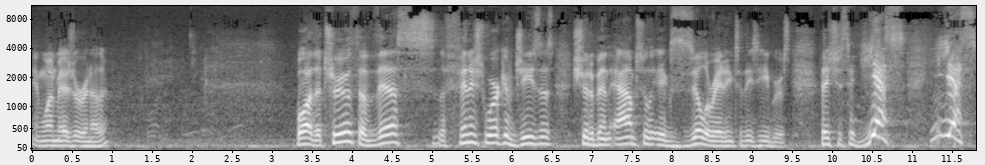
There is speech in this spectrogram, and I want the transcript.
in one measure or another. Boy, the truth of this, the finished work of Jesus, should have been absolutely exhilarating to these Hebrews. They should have said, Yes, yes,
